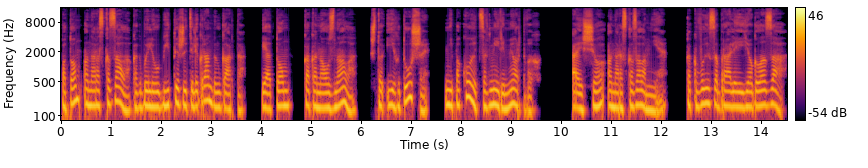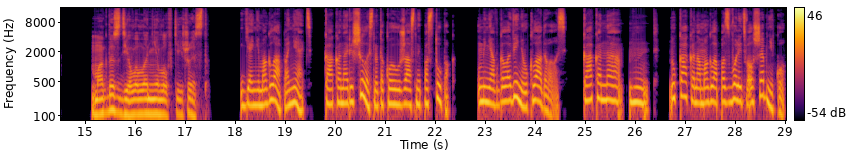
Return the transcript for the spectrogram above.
Потом она рассказала, как были убиты жители Гранденгарта и о том, как она узнала, что их души не покоятся в мире мертвых. А еще она рассказала мне, как вы забрали ее глаза. Магда сделала неловкий жест. Я не могла понять, как она решилась на такой ужасный поступок. У меня в голове не укладывалось, как она... Ну, как она могла позволить волшебнику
